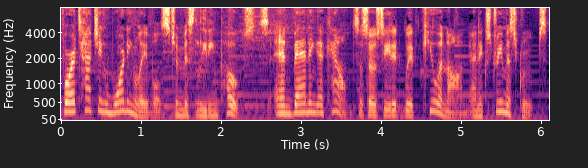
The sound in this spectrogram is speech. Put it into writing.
for attaching warning labels to misleading posts and banning accounts associated with QAnon and extremist groups.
